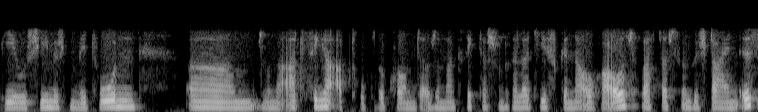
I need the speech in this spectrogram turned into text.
geochemischen Methoden ähm, so eine Art Fingerabdruck bekommt. Also man kriegt das schon relativ genau raus, was das für ein Gestein ist.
